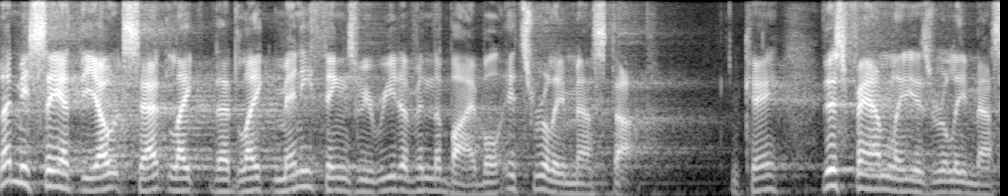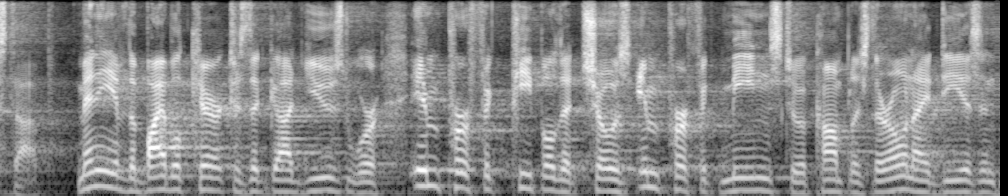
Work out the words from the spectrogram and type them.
Let me say at the outset, like that, like many things we read of in the Bible, it's really messed up. Okay, this family is really messed up. Many of the Bible characters that God used were imperfect people that chose imperfect means to accomplish their own ideas, and,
